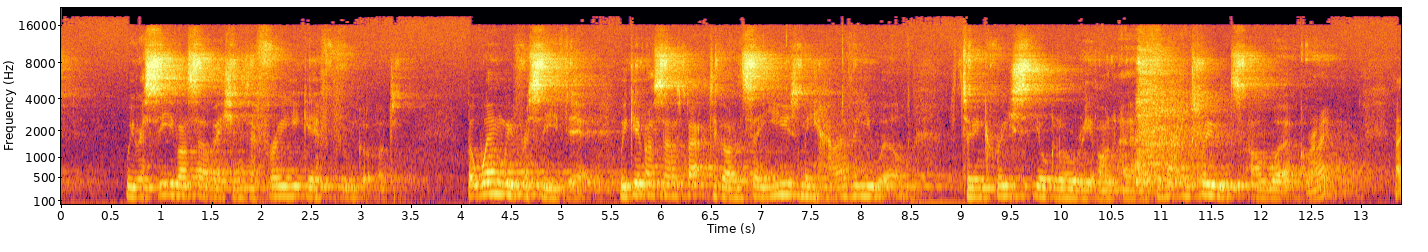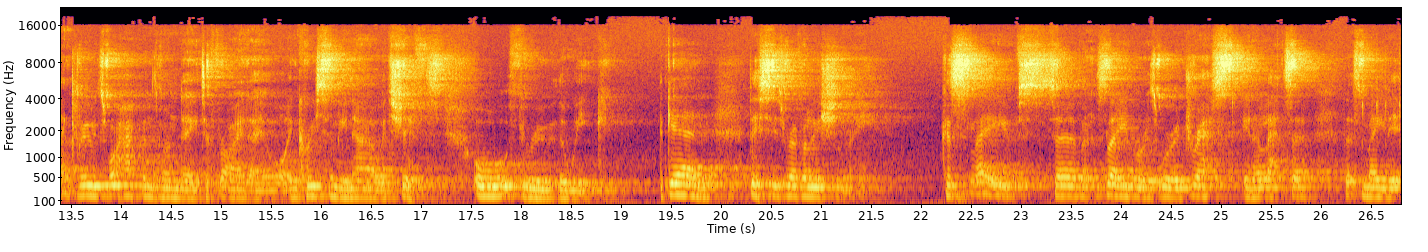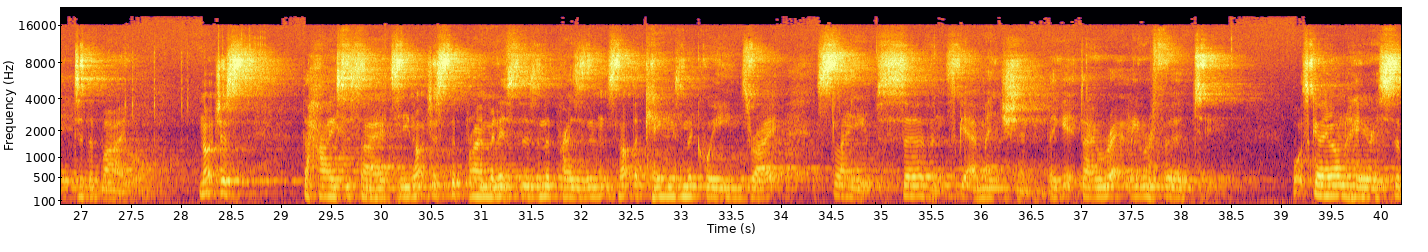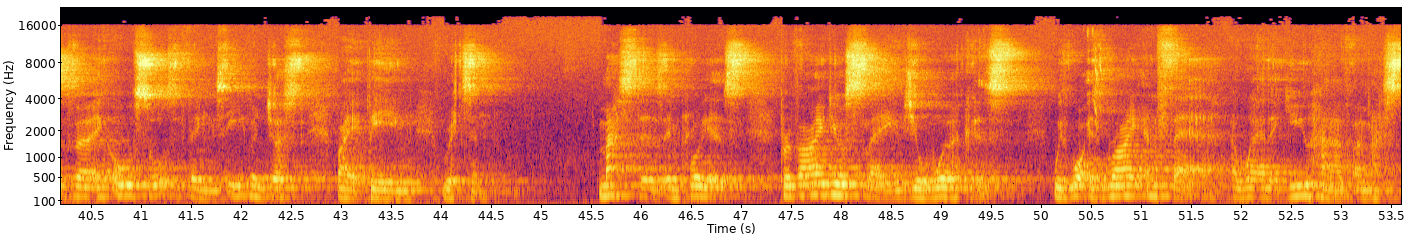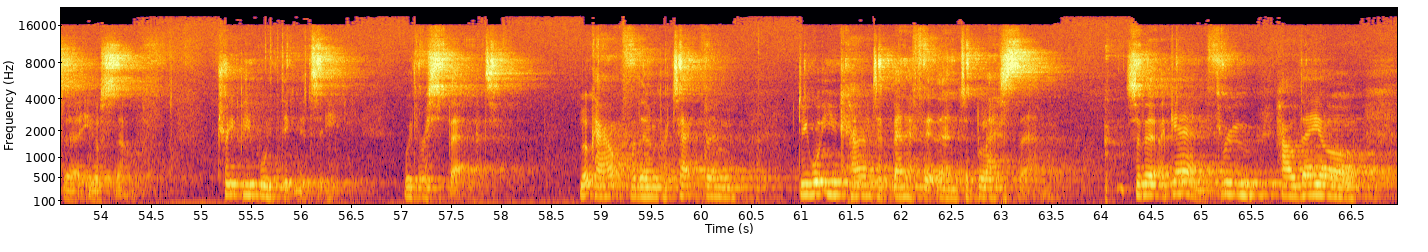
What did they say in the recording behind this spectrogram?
We receive our salvation as a free gift from God. But when we've received it, we give ourselves back to God and say, Use me however you will to increase your glory on earth. And that includes our work, right? That includes what happens Monday to Friday, or increasingly now with shifts all through the week. Again, this is revolutionary. Because slaves, servants, labourers were addressed in a letter that's made it to the Bible. Not just the high society, not just the prime ministers and the presidents, not the kings and the queens, right? Slaves, servants get a mention, they get directly referred to. What's going on here is subverting all sorts of things, even just by it being written. Masters, employers, provide your slaves, your workers, with what is right and fair, aware that you have a master yourself. Treat people with dignity, with respect. Look out for them, protect them, do what you can to benefit them, to bless them. So that, again, through how they are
